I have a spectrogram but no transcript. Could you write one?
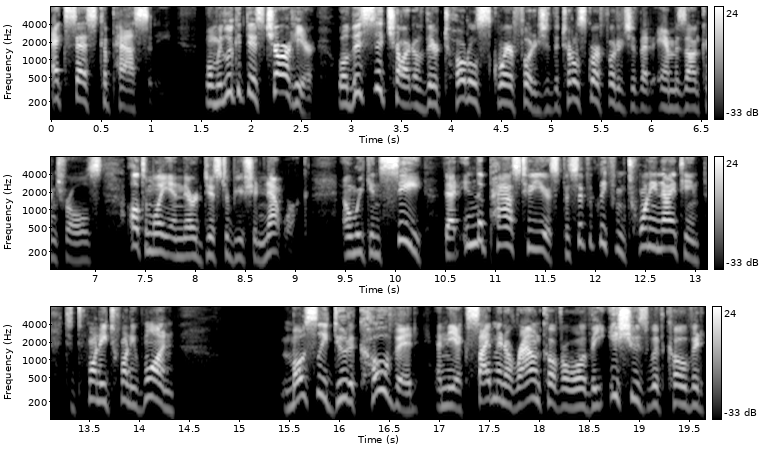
excess capacity. When we look at this chart here, well, this is a chart of their total square footage, the total square footage that Amazon controls ultimately in their distribution network. And we can see that in the past two years, specifically from 2019 to 2021, mostly due to COVID and the excitement around COVID, or the issues with COVID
